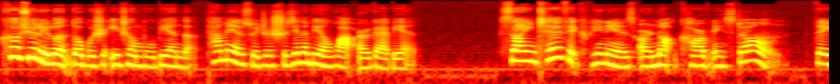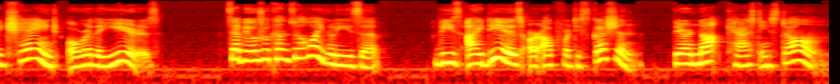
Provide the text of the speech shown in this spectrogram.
科学理论都不是一成不变的，它们也随着时间的变化而改变。Scientific opinions are not carved in stone; they change over the years. 再比如说，看最后一个例子：These ideas are up for discussion; they are not cast in stone.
